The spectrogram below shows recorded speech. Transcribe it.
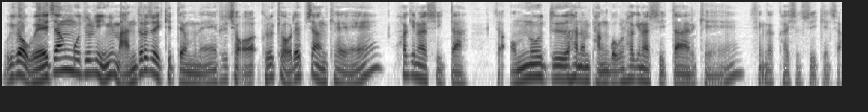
우리가 외장 모듈이 이미 만들어져 있기 때문에 어, 그렇게 어렵지 않게 확인할 수 있다. 자, 업로드하는 방법을 확인할 수 있다 이렇게 생각하실 수 있겠죠.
